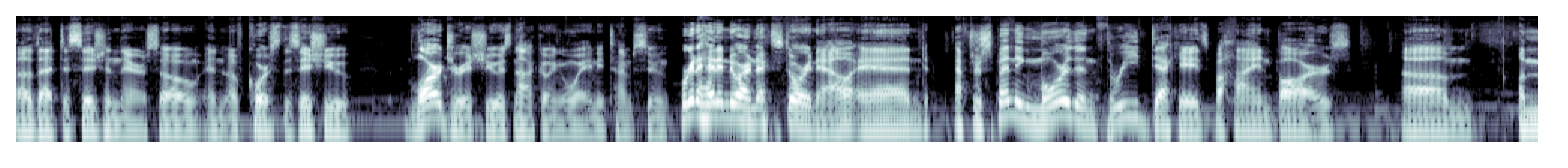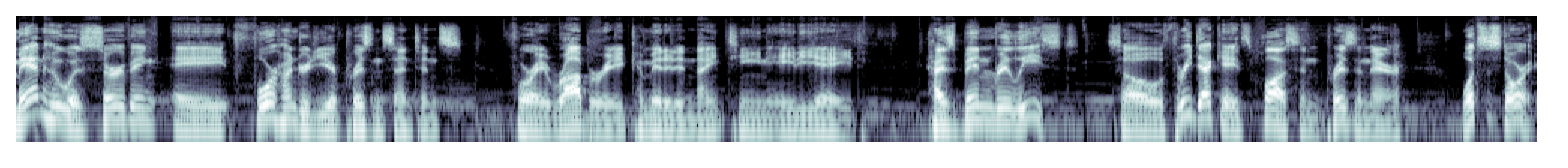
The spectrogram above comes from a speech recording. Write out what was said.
uh, that decision there. So, and of course, this issue, larger issue, is not going away anytime soon. We're going to head into our next story now. And after spending more than three decades behind bars, um, a man who was serving a 400 year prison sentence for a robbery committed in 1988 has been released. So, three decades plus in prison there. What's the story?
